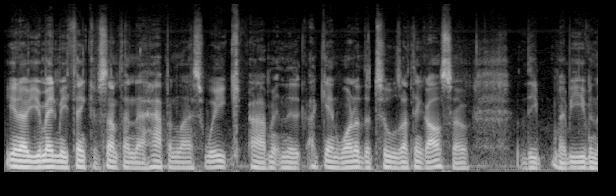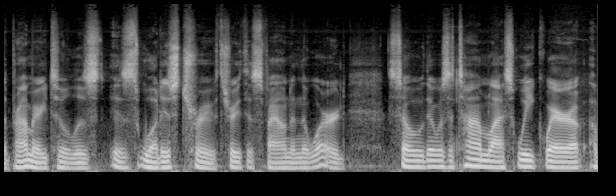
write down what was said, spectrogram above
you know, you made me think of something that happened last week. Um, and the, again, one of the tools I think also, the maybe even the primary tool is is what is truth. Truth is found in the Word. So there was a time last week where a, a,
